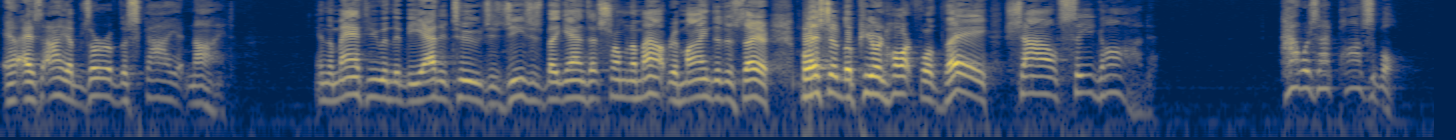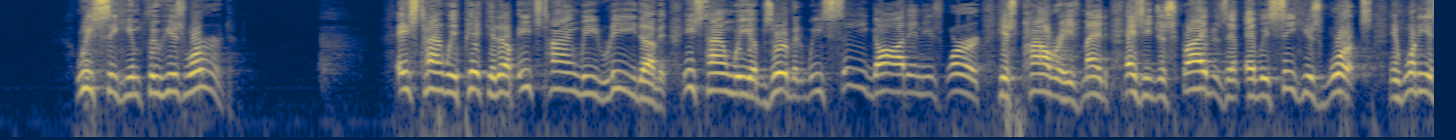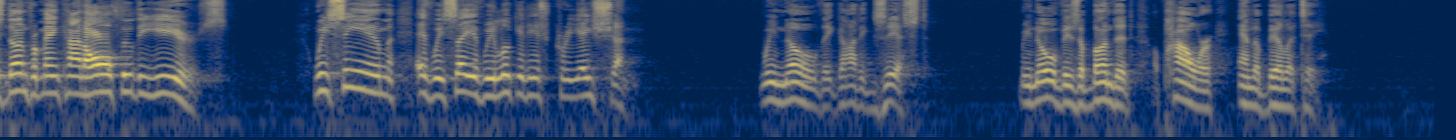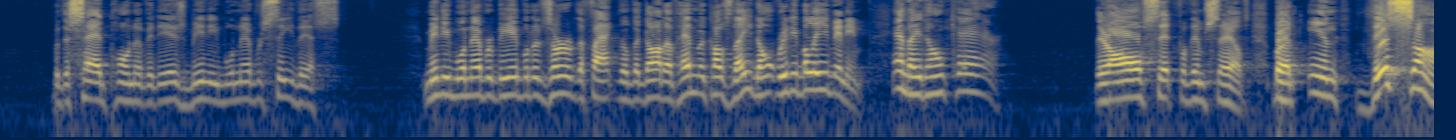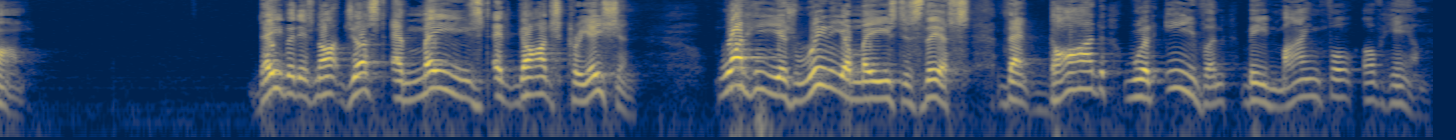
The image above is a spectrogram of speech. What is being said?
As I observe the sky at night, in the Matthew and the Beatitudes, as Jesus begins that Sermon on the Mount, reminded us there, Blessed are the pure in heart, for they shall see God. How is that possible? We see Him through His Word. Each time we pick it up, each time we read of it, each time we observe it, we see God in His Word, His power, His majesty, as He describes Him, and we see His works and what He has done for mankind all through the years. We see Him, as we say, if we look at His creation, we know that God exists. We know of His abundant power and ability. But the sad point of it is, many will never see this. Many will never be able to observe the fact of the God of heaven because they don't really believe in Him and they don't care. They're all set for themselves. But in this psalm, David is not just amazed at God's creation. What he is really amazed is this, that God would even be mindful of him.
